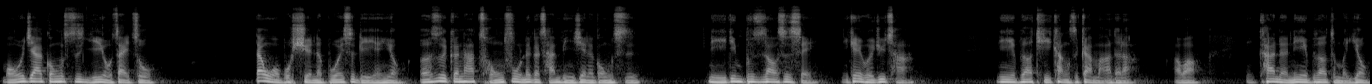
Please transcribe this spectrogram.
某一家公司也有在做，但我不选的不会是联用，而是跟他重复那个产品线的公司。你一定不知道是谁，你可以回去查。你也不知道提抗是干嘛的啦，好不好？你看了你也不知道怎么用，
